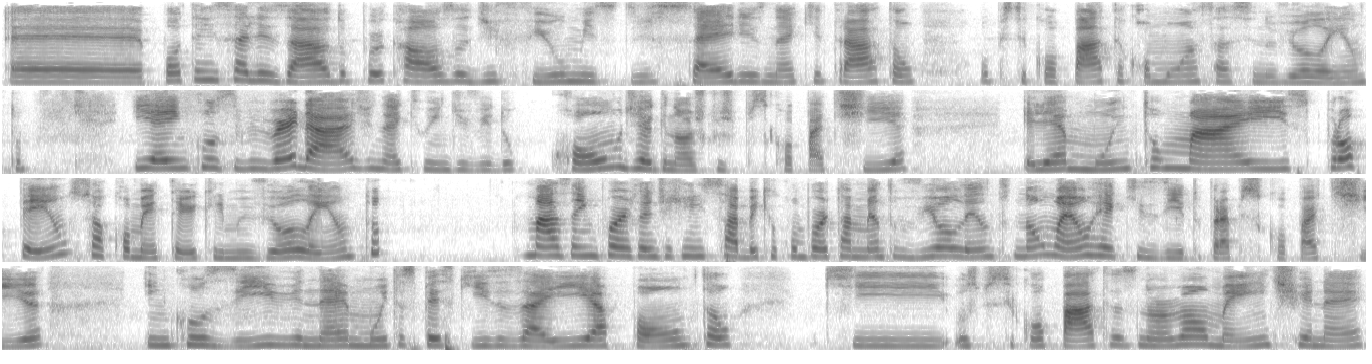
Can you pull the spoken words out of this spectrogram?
é, potencializado por causa de filmes, de séries, né, que tratam o psicopata como um assassino violento. E é inclusive verdade, né, que o indivíduo com diagnóstico de psicopatia, ele é muito mais propenso a cometer crime violento. Mas é importante a gente saber que o comportamento violento não é um requisito para psicopatia. Inclusive, né, muitas pesquisas aí apontam que os psicopatas normalmente, né,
